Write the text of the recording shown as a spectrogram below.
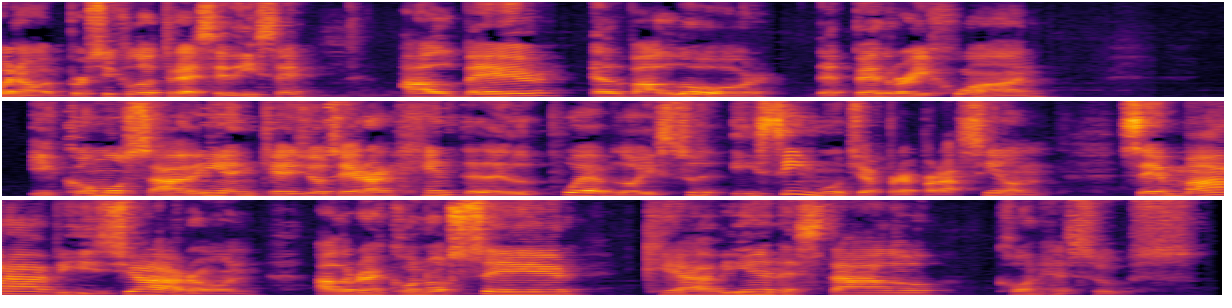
Bueno, versículo 13 dice, al ver el valor de Pedro y Juan, y como sabían que ellos eran gente del pueblo y, sin mucha preparación, se maravillaron al reconocer que habían estado con Jesús.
